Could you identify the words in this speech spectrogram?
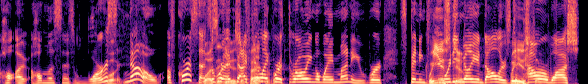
ho- uh, homelessness worse? Well, no, of course not. So we're, I feel like we're throwing away money. We're spending We used forty to. million dollars We to used to. power wash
